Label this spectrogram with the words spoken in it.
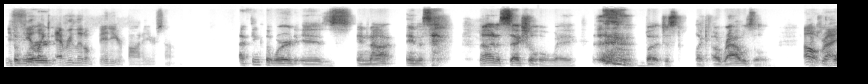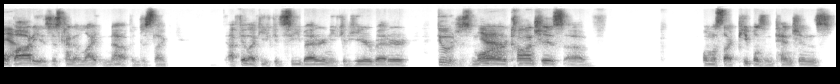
you the feel word like every little bit of your body or something. I think the word is, and not in a not in a sexual way, but just like arousal. Oh like your right. whole Yeah. body is just kind of lighting up and just like I feel like you could see better and you could hear better. and you're Dude, just more yeah. conscious of almost like people's intentions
